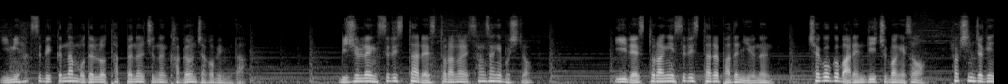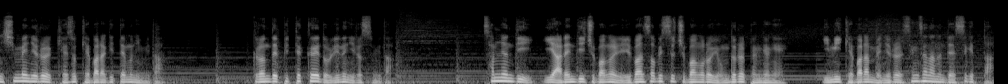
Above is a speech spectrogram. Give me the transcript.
이미 학습이 끝난 모델로 답변을 주는 가벼운 작업입니다. 미슐랭 3스타 레스토랑을 상상해 보시죠. 이 레스토랑이 3스타를 받은 이유는 최고급 R&D 주방에서 혁신적인 신메뉴를 계속 개발하기 때문입니다. 그런데 비테크의 논리는 이렇습니다. 3년 뒤 이 R&D 주방을 일반 서비스 주방으로 용도를 변경해 이미 개발한 메뉴를 생산하는 데 쓰겠다.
